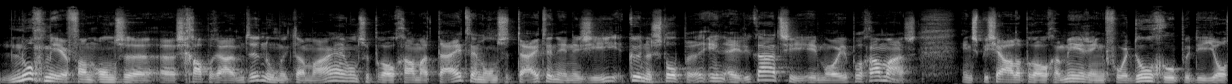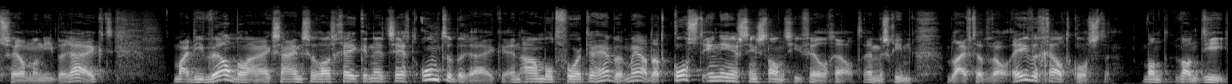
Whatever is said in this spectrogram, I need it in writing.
nog meer van onze uh, schapruimte, noem ik dan maar, onze programmatijd en onze tijd en energie kunnen stoppen in educatie, in mooie programma's, in speciale programmering voor doelgroepen die Jos helemaal niet bereikt, maar die wel belangrijk zijn, zoals Geke net zegt, om te bereiken en aanbod voor te hebben. Maar ja, dat kost in eerste instantie veel geld en misschien blijft dat wel even geld kosten. Want, want die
